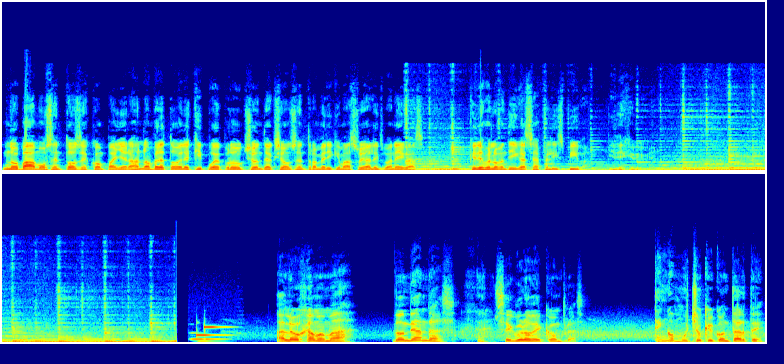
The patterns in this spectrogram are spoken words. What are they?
Nos vamos entonces, compañeros. A nombre de todo el equipo de producción de Acción Centroamérica y más, soy Alex Vanegas. Que Dios me lo bendiga, sea feliz, viva y deje vivir. Aloha, mamá. ¿Dónde andas? Seguro de compras. Tengo mucho que contarte.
